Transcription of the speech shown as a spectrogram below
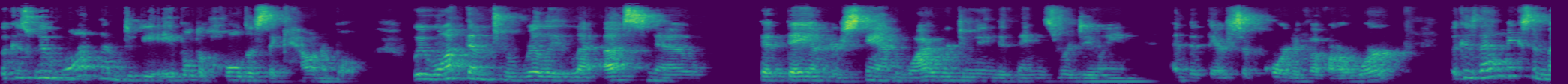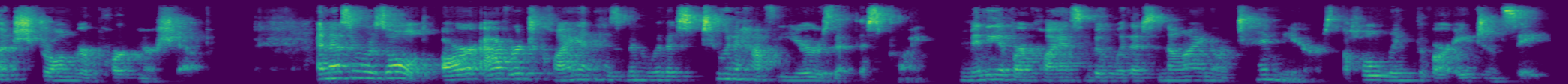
because we want them to be able to hold us accountable. We want them to really let us know that they understand why we're doing the things we're doing and that they're supportive of our work because that makes a much stronger partnership. And as a result, our average client has been with us two and a half years at this point. Many of our clients have been with us nine or 10 years, the whole length of our agency.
